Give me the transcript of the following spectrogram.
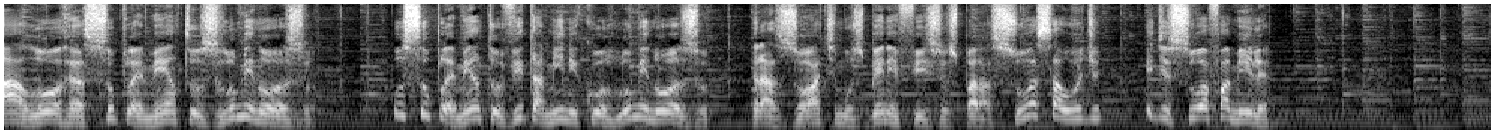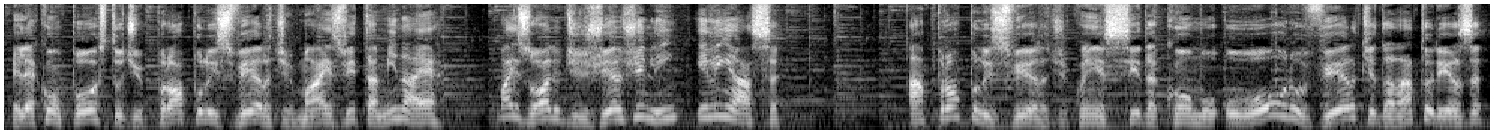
Aloha Suplementos Luminoso. O suplemento vitamínico luminoso traz ótimos benefícios para a sua saúde e de sua família. Ele é composto de própolis verde mais vitamina E, mais óleo de gergelim e linhaça. A própolis verde, conhecida como o ouro verde da natureza,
